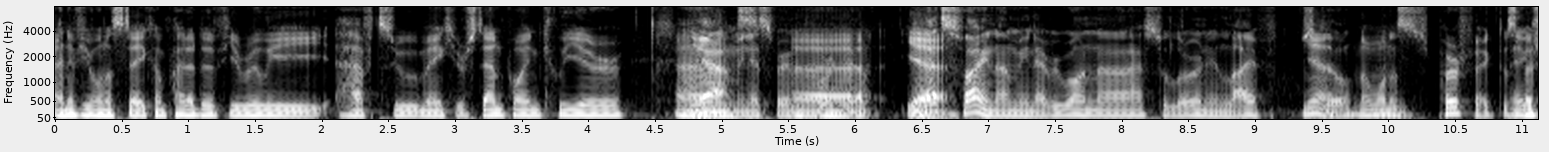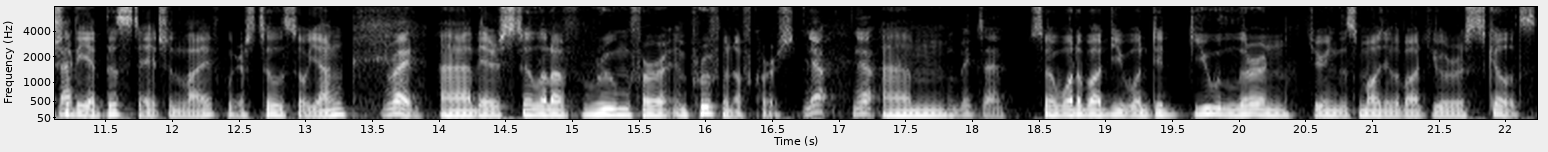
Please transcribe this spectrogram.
And if you want to stay competitive, you really have to make your standpoint clear. Yeah, I mean, it's very important, yeah. uh, Yeah, that's fine. I mean, everyone uh, has to learn in life. yeah. still, no one is perfect, especially Exactly. at this stage in life. We're still so young. right. Uh, there's still a lot of room for improvement, of course. Yeah, yeah, Um, big time. so, what about you? What did you learn during this module about your skills?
